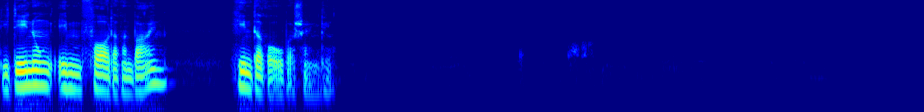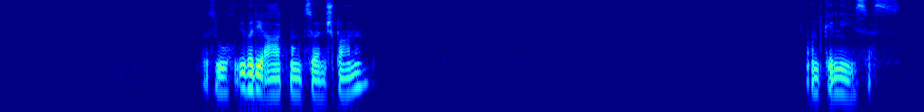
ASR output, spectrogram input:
Die Dehnung im vorderen Bein, hinterer Oberschenkel. Versuch über die Atmung zu entspannen und genieße es.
